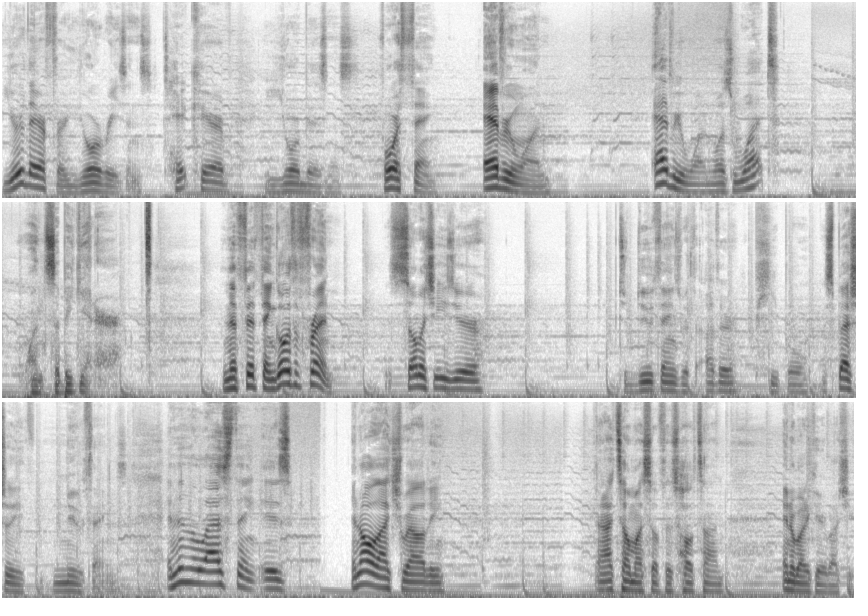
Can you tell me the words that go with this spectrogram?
You're there for your reasons. Take care of your business. Fourth thing, everyone, everyone was what? Once a beginner. And the fifth thing, go with a friend. It's so much easier to do things with other people, especially new things. And then the last thing is, in all actuality, and I tell myself this whole time, ain't nobody care about you.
